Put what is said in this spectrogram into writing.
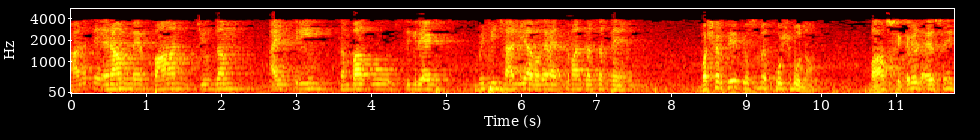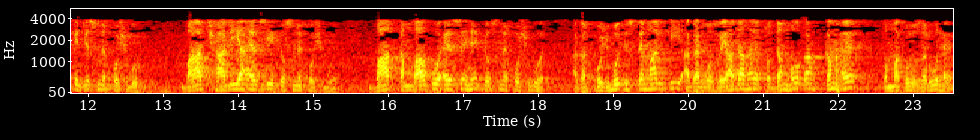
حالت احرام میں پان چیوگم آئس کریم تمباکو سگریٹ میٹھی چھالیاں وغیرہ استعمال کر سکتے ہیں۔ بشرطے کہ اس میں خوشبو نہ ہو۔ بعض سگریٹ ایسے ہیں کہ جس میں خوشبو ہے۔ بعض چھالیاں ایسی ہیں کہ اس میں خوشبو ہے۔ بعض تمباکو ایسے ہیں کہ اس میں خوشبو ہے۔ اگر خوشبو استعمال کی، اگر وہ زیادہ ہے تو دم ہوگا، کم ہے تو مکرو ضرور ہے۔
